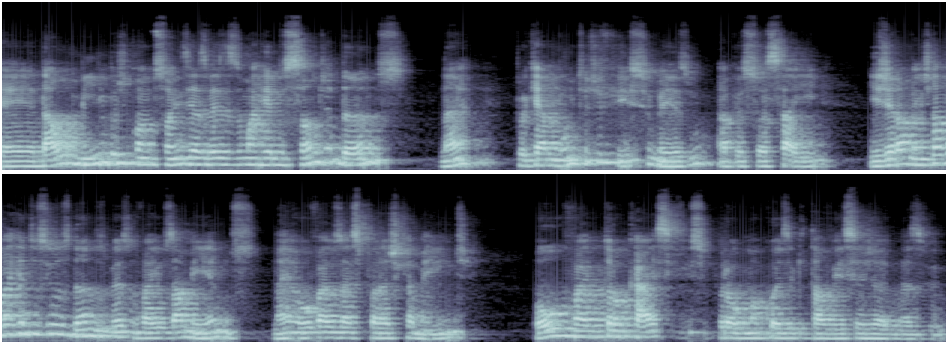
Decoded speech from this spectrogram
é, dar um mínimo de condições e, às vezes, uma redução de danos, né? Porque é muito difícil mesmo a pessoa sair. E, geralmente, ela vai reduzir os danos mesmo, vai usar menos, né? Ou vai usar esporadicamente, ou vai trocar esse vício por alguma coisa que talvez seja vezes, um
